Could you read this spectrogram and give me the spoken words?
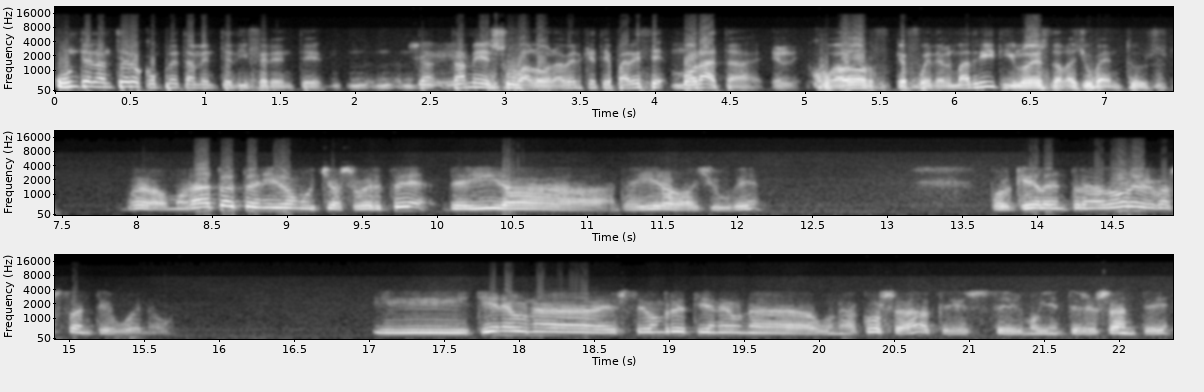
un delantero completamente diferente. Da- Sí. Dame su valor, a ver qué te parece. Morata, el jugador que fue del Madrid y lo es de la Juventus. Bueno, Morata ha tenido mucha suerte de ir a, de ir a la Juve, porque el entrenador es bastante bueno. Y tiene una, este hombre tiene una, una cosa que es eh, muy interesante,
